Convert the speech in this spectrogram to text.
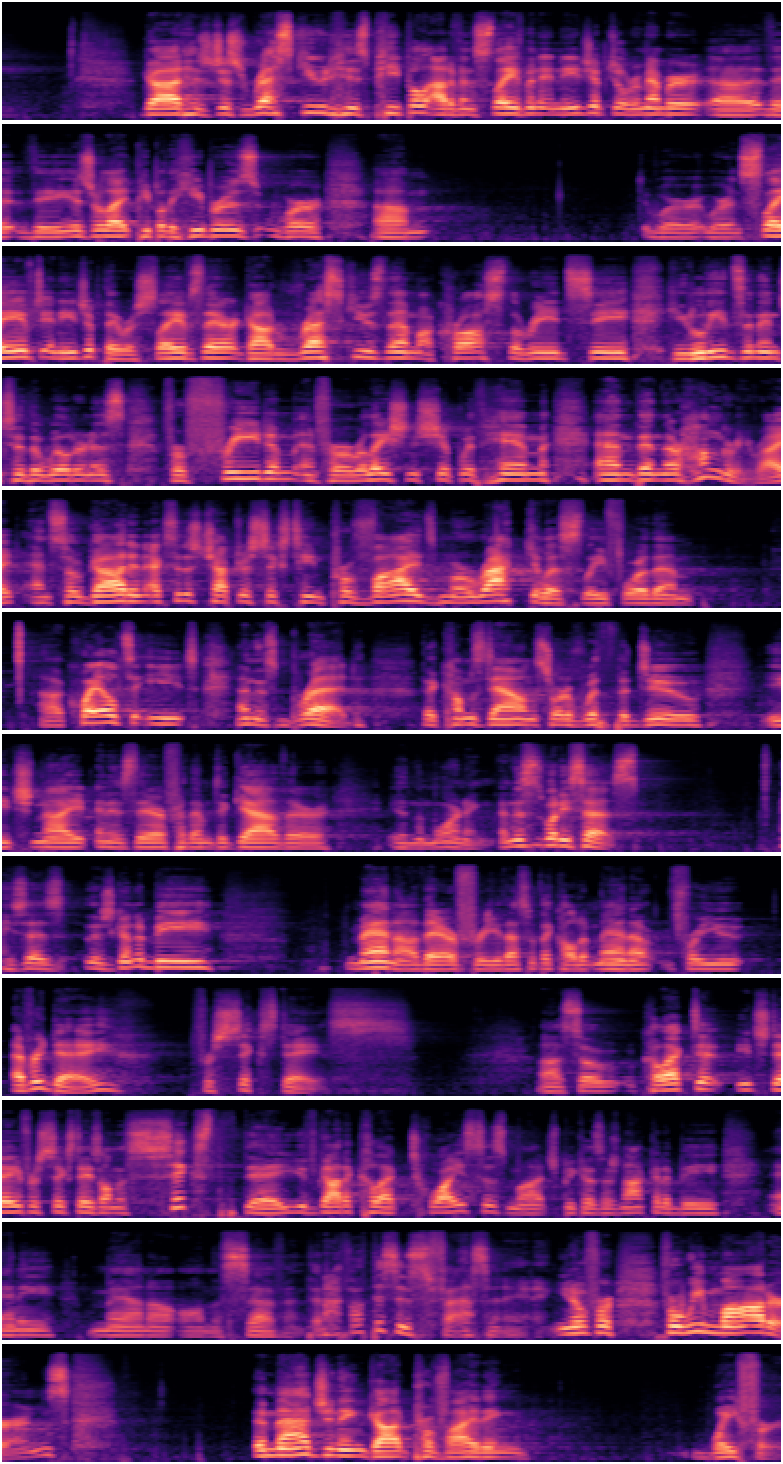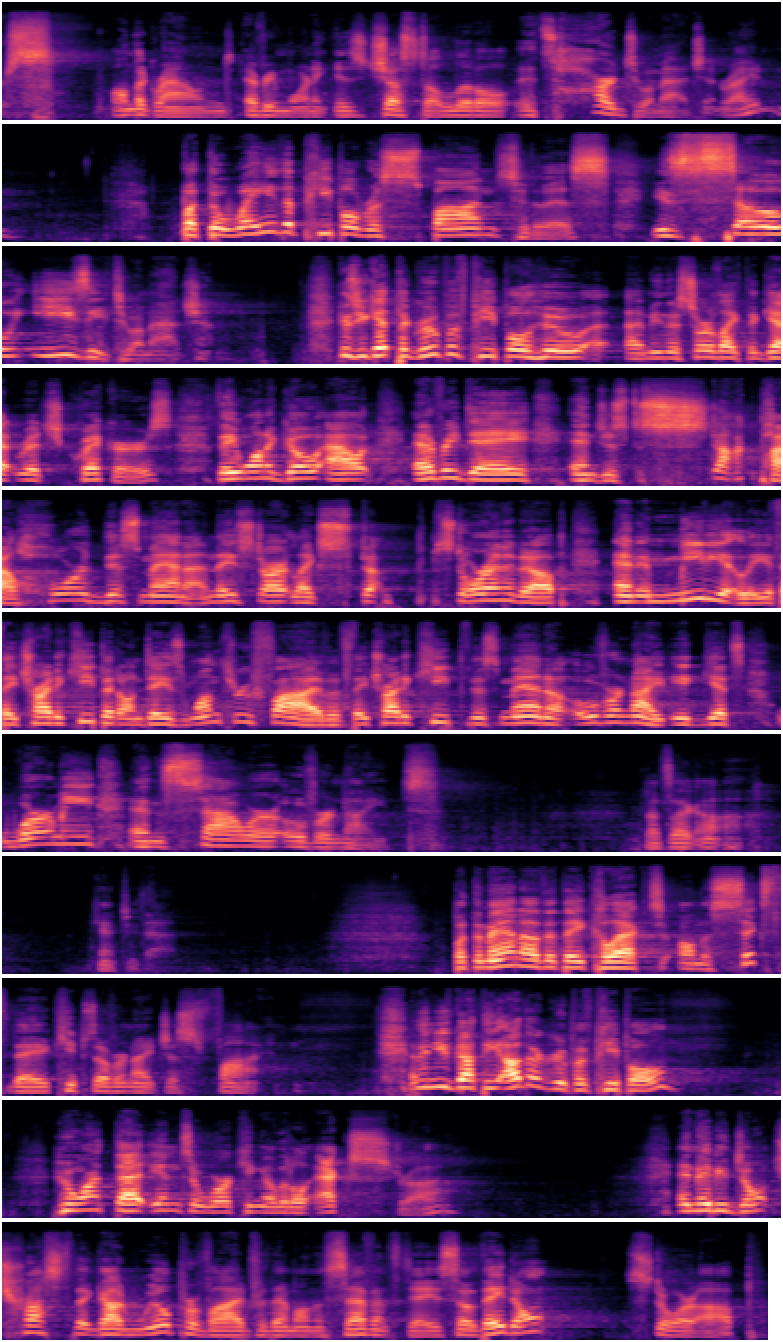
God has just rescued his people out of enslavement in Egypt. You'll remember uh, the, the Israelite people, the Hebrews, were, um, were, were enslaved in Egypt. They were slaves there. God rescues them across the Reed Sea. He leads them into the wilderness for freedom and for a relationship with him. And then they're hungry, right? And so God in Exodus chapter 16 provides miraculously for them uh, quail to eat and this bread that comes down sort of with the dew each night and is there for them to gather in the morning. And this is what he says He says, There's going to be manna there for you. That's what they called it manna for you every day for six days. Uh, so collect it each day for six days. On the sixth day, you've got to collect twice as much because there's not going to be any manna on the seventh. And I thought this is fascinating. You know, for, for we moderns, imagining God providing wafers on the ground every morning is just a little, it's hard to imagine, right? But the way the people respond to this is so easy to imagine. Because you get the group of people who, I mean, they're sort of like the get rich quickers. They want to go out every day and just stockpile, hoard this manna. And they start like st- storing it up, and immediately, if they try to keep it on days one through five, if they try to keep this manna overnight, it gets wormy and sour overnight. God's like, uh uh, can't do that. But the manna that they collect on the sixth day keeps overnight just fine. And then you've got the other group of people who aren't that into working a little extra and maybe don't trust that God will provide for them on the seventh day, so they don't store up.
